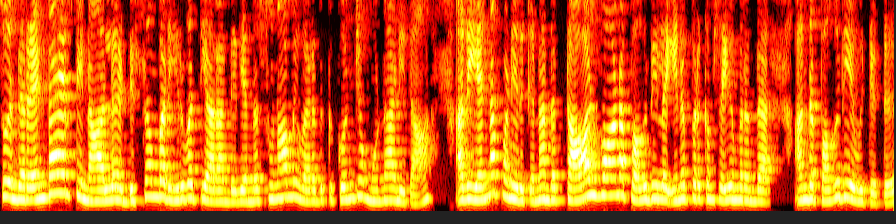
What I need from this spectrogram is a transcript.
சோ இந்த ரெண்டாயிரத்தி நாலு டிசம்பர் இருபத்தி ஆறாம் தேதி அந்த சுனாமி வர்றதுக்கு கொஞ்சம் முன்னாடி தான் அது என்ன பண்ணிருக்குன்னா அந்த தாழ்வான பகுதியில இனப்பெருக்கம் செய்யும் இருந்த அந்த பகுதியை விட்டுட்டு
